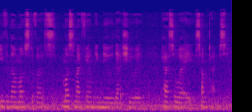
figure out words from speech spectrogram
even though most of us, most of my family knew that she would pass away sometime soon.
